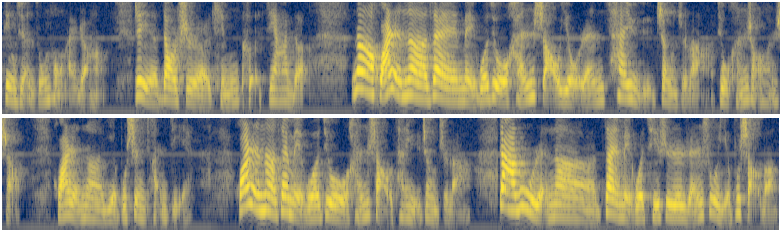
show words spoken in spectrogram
竞选总统来着哈，这也倒是挺可嘉的。那华人呢，在美国就很少有人参与政治了，就很少很少。华人呢，也不甚团结。华人呢，在美国就很少参与政治了。大陆人呢，在美国其实人数也不少了，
